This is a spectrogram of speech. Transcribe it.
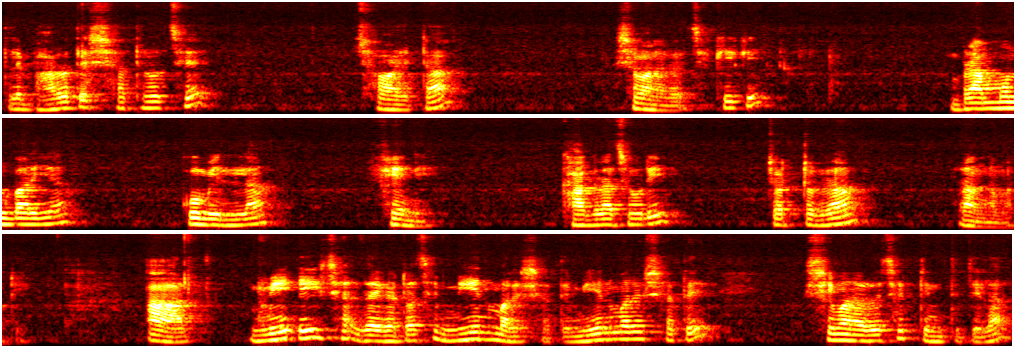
তাহলে ভারতের সাথে হচ্ছে ছয়টা সীমানা রয়েছে। কি কি? ব্রাহ্মণবাড়িয়া, কুমিল্লা, ফেনী, খাগড়াছড়ি, চট্টগ্রাম, রাঙ্গামাটি। আর মে, এই জায়গাটা আছে মিয়ানমারের সাথে। মিয়ানমারের সাথে সীমানা রয়েছে তিনটি জেলা।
